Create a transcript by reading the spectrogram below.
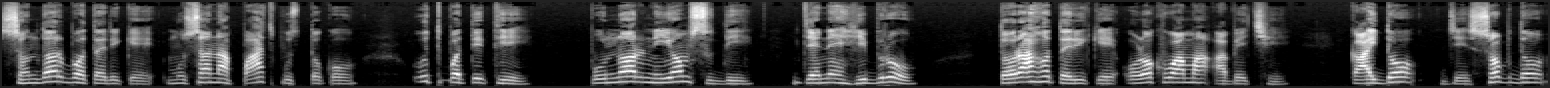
સંદર્ભ તરીકે મૂસાના પાંચ પુસ્તકો ઉત્પત્તિથી પુનર્નિયમ સુધી જેને હિબ્રો તરાહો તરીકે ઓળખવામાં આવે છે. કાયદો જે શબ્દો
